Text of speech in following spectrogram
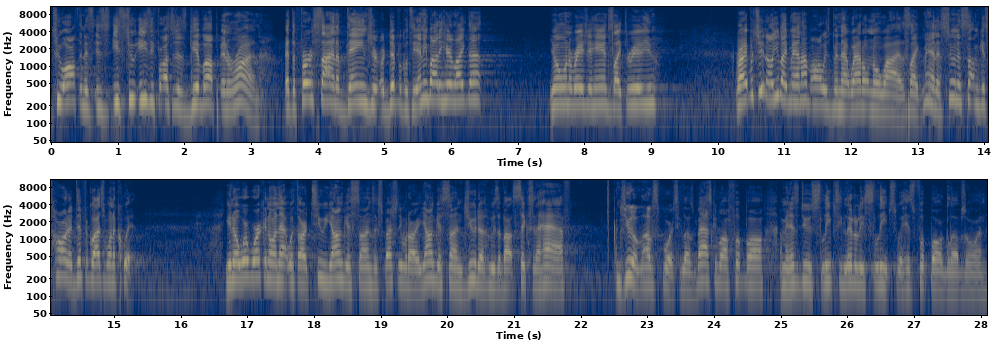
Too often it's, it's, it's too easy for us to just give up and run. At the first sign of danger or difficulty, anybody here like that? You don't want to raise your hands, like three of you? Right? But you know, you're like, man, I've always been that way. I don't know why. It's like, man, as soon as something gets hard or difficult, I just want to quit. You know, we're working on that with our two youngest sons, especially with our youngest son, Judah, who's about six and a half. Judah loves sports. He loves basketball, football. I mean, this dude sleeps, he literally sleeps with his football gloves on.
